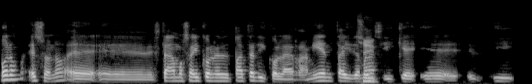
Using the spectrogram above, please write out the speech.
bueno, eso, ¿no? Eh, eh, estábamos ahí con el pater y con la herramienta y demás, y que eh, y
